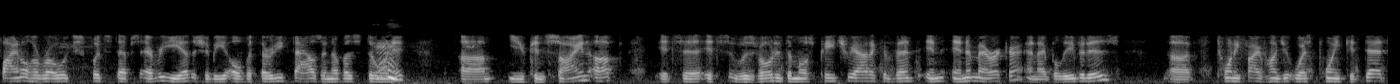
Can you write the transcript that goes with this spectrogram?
final heroic footsteps every year. There should be over 30,000 of us doing it. Um, you can sign up it's a, it's, it was voted the most patriotic event in, in America, and I believe it is. Uh, 2,500 West Point cadets,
